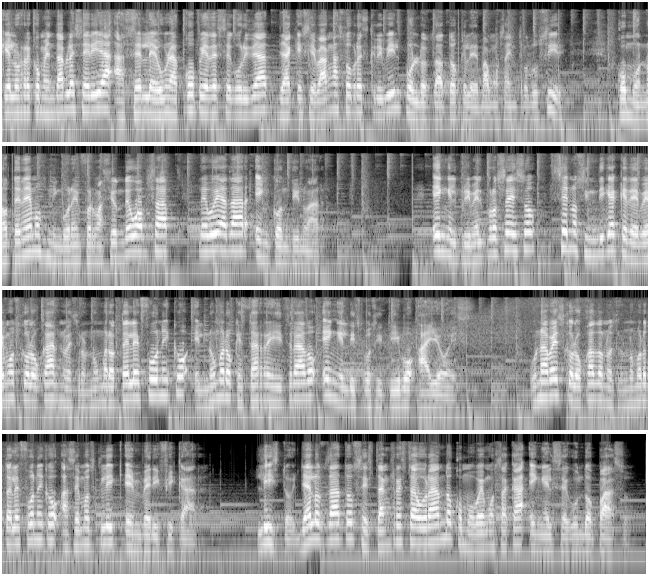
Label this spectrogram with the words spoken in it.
que lo recomendable sería hacerle una copia de seguridad ya que se van a sobreescribir por los datos que les vamos a introducir. Como no tenemos ninguna información de WhatsApp, le voy a dar en continuar. En el primer proceso se nos indica que debemos colocar nuestro número telefónico, el número que está registrado en el dispositivo iOS. Una vez colocado nuestro número telefónico hacemos clic en verificar. Listo, ya los datos se están restaurando como vemos acá en el segundo paso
